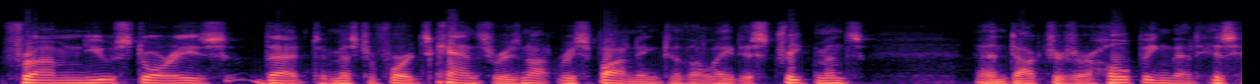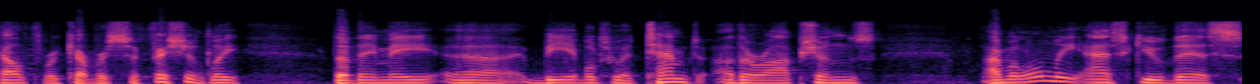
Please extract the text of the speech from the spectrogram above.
from news stories that Mr. Ford's cancer is not responding to the latest treatments, and doctors are hoping that his health recovers sufficiently that they may uh, be able to attempt other options. I will only ask you this:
